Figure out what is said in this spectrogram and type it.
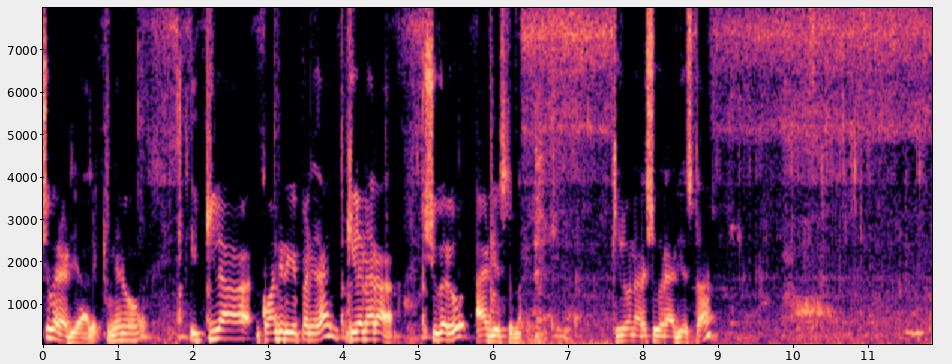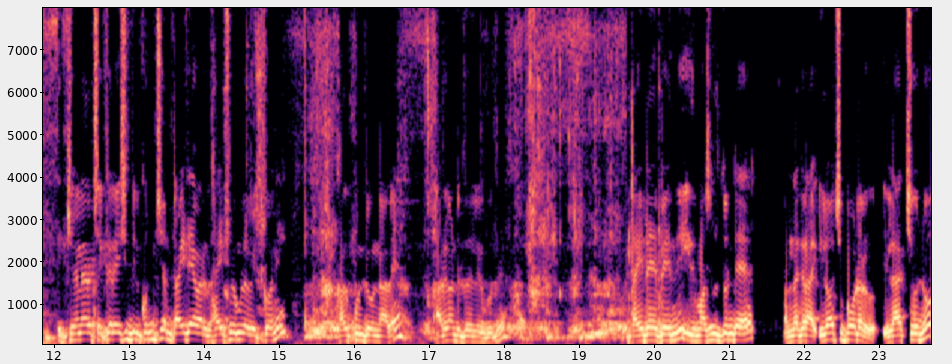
షుగర్ యాడ్ చేయాలి. నేను ఈ కిలో క్వాంటిటీ చెప్పాను కదా కిలోన్నర షుగరు యాడ్ చేస్తున్నా. కిలోన్నర షుగర్ యాడ్ చేస్తా. ఈ కిలోన్నర చక్కెర వేసి దీన్ని కొంచెం టైట్ అయ్యే వరకు హై ఫ్లేమ్లో పెట్టుకొని కలుపుకుంటూ ఉండాలి. అడగంటుంది లేకపోతే టైట్ అయిపోయింది. ఇది మసులుతుంటే మన దగ్గర ఇలాచి పౌడరు ఇలాచును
